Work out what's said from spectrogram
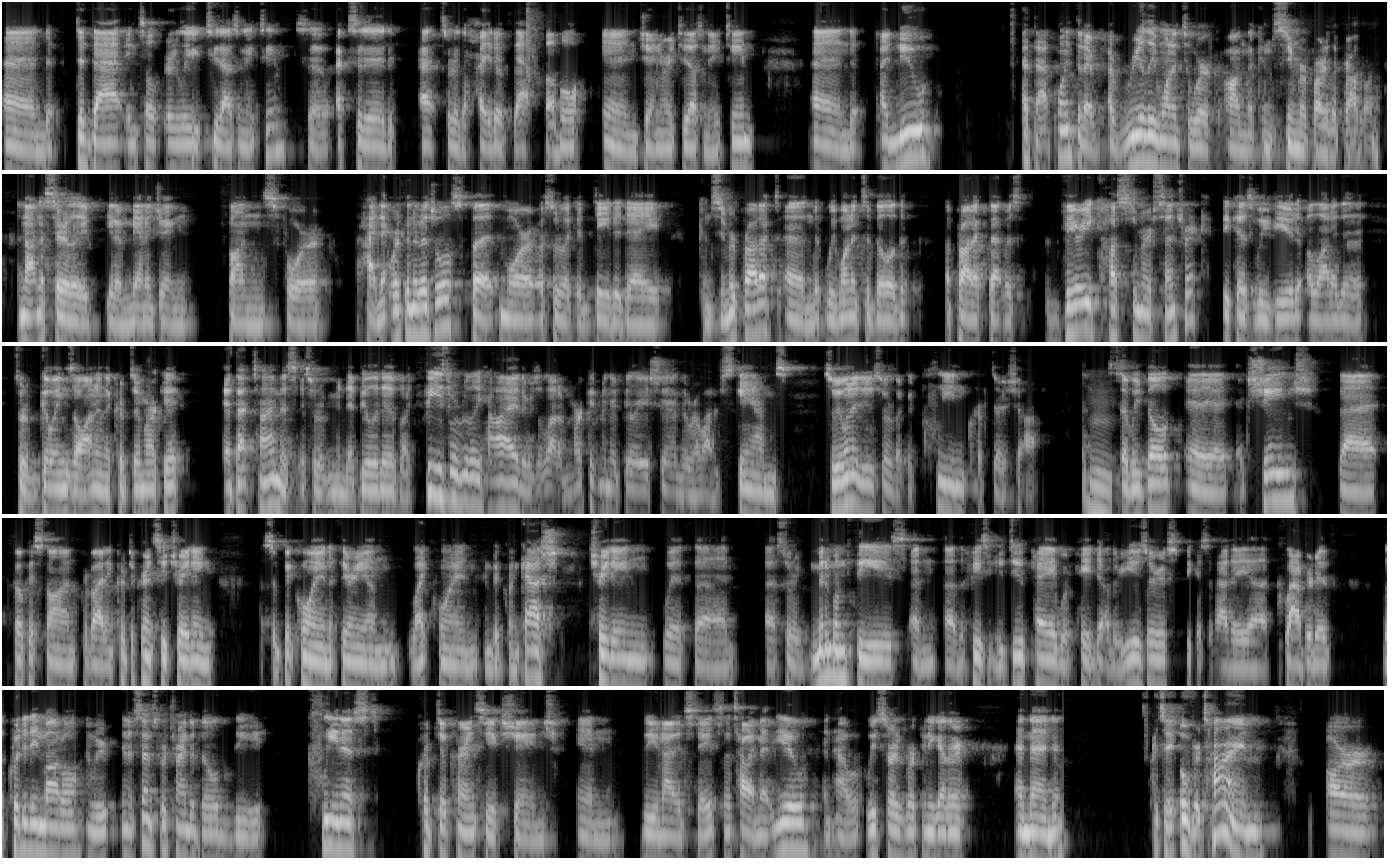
and did that until early 2018. So exited at sort of the height of that bubble in January 2018. And I knew at that point that I, I really wanted to work on the consumer part of the problem, not necessarily you know managing funds for high net worth individuals, but more a sort of like a day to day consumer product. And we wanted to build a product that was very customer centric because we viewed a lot of the sort of goings on in the crypto market at that time as, as, sort of manipulative. Like fees were really high. There was a lot of market manipulation. There were a lot of scams. So we wanted to do sort of like a clean crypto shop. Mm. So we built an exchange that focused on providing cryptocurrency trading. So Bitcoin, Ethereum, Litecoin, and Bitcoin Cash trading with uh, uh, sort of minimum fees, and uh, the fees that you do pay were paid to other users because it had a uh, collaborative liquidity model. And we, in a sense, we're trying to build the cleanest cryptocurrency exchange in the United States. That's how I met you and how we started working together. And then I'd say over time, are,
